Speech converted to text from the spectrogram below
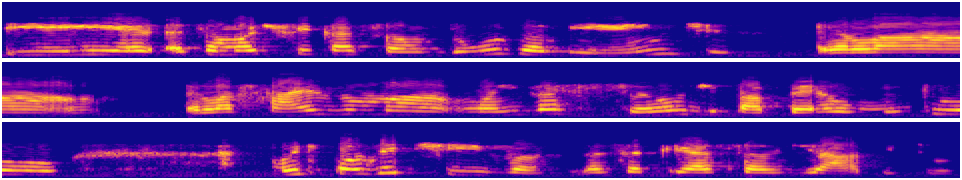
E essa modificação dos ambientes, ela, ela faz uma, uma inversão de papel muito, muito positiva nessa criação de hábitos.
